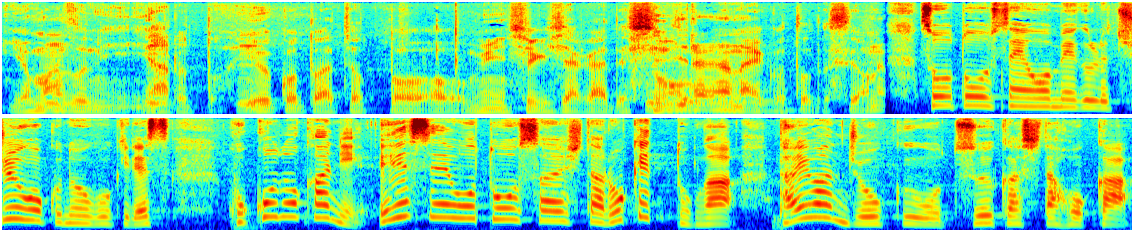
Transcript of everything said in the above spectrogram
読まずにやるということは、ちょっと民主主義社会で信じられないことですよね。総統選をめぐる中国の動きです。9日に衛星を搭載したロケットが台湾上空を通過したほか、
